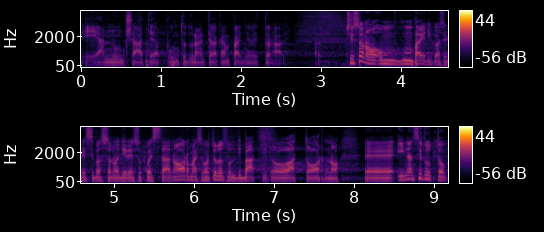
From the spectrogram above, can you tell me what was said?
e annunciate appunto durante la campagna elettorale. Ci sono un, un, paio di cose che si possono dire su questa norma e soprattutto sul dibattito attorno. Eh, innanzitutto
